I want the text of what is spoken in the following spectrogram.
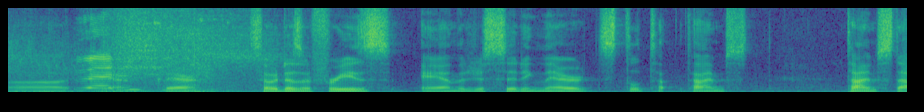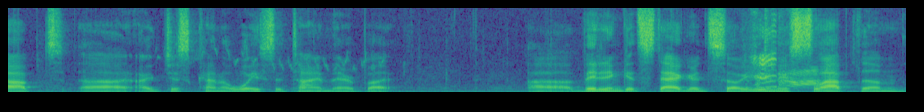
uh, yeah, there. So it doesn't freeze, and they're just sitting there. Still times time stopped. Uh, I just kind of wasted time there, but uh, they didn't get staggered, so you only slap them.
